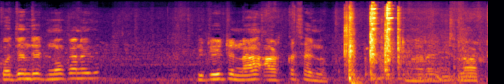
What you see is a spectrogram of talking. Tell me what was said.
కొంచెం రేట్ నోక్ అనేది ఇటు ఇటు నా అక్కడ సైడ్ నొక్క రైట్ లాట్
